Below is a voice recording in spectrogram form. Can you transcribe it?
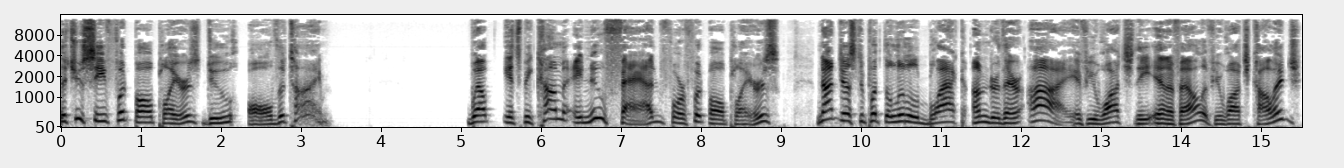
that you see football players do all the time. Well, it's become a new fad for football players not just to put the little black under their eye. If you watch the NFL, if you watch college,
